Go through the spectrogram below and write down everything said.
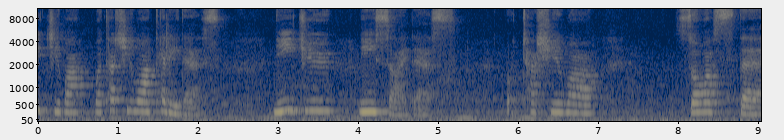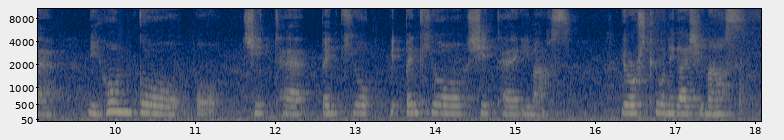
にちは。私はケリーです。22歳です。私はそうして日本語を知って勉強勉強しています。よろしくお願いします。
